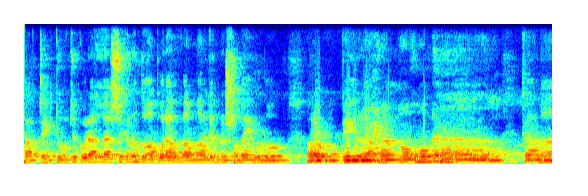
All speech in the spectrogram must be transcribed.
হাতটা একটু উঁচু করে আল্লাহ সেখানে দোয়া পড়ে, আব্বা আম্মার জন্য সবাই বলুন রব্বির হামহুমা কামা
